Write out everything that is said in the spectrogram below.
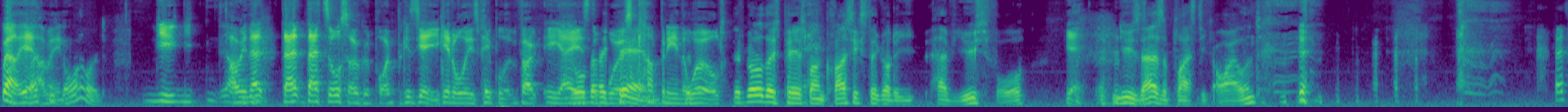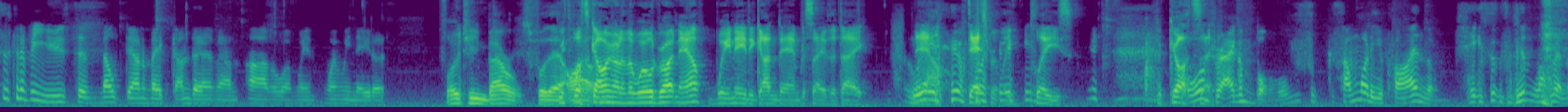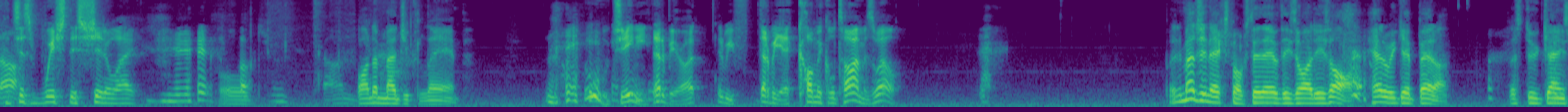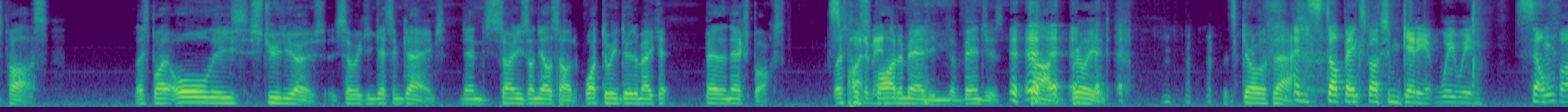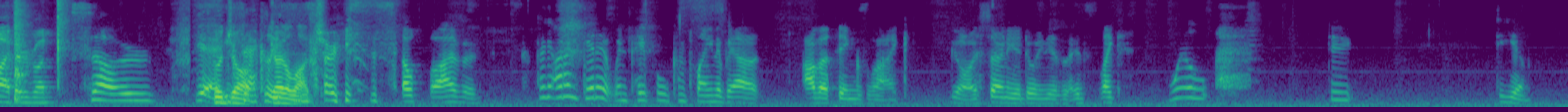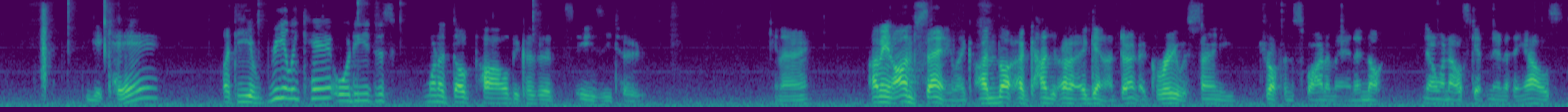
Well, yeah, I Plastic mean, Island. you, you, I mean that, that that's also a good point because yeah, you get all these people that vote EA Well, as the worst can. company in the They've- world. They've got all those PS1 classics they've got to have use for. Yeah, They can use that as a plastic island. That's just going to be used to melt down and make Gundam arm- armor when we when we need it. Floating barrels for their with what's going on in the world right now, we need a Gundam to save the day now, desperately, please, for God's Or sake. Dragon Balls. Somebody find them. Jeez, it's been long enough. Just wish this shit away. Yeah, Or- Find a magic lamp. Ooh, genie, that'd be all right. That'd be that'd be a comical time as well. But imagine Xbox, they're there with these ideas. Oh, how do we get better? Let's do Games Pass. Let's buy all these studios so we can get some games. Then Sony's on the other side. What do we do to make it better than Xbox? Let's put Spider-Man. Spider Man in Avengers. Done. Brilliant. Let's go with that. and stop Xbox from getting it. We win. Self five, everyone. So, yeah, Good job. exactly. Go to lunch. So he's self-fired. I I don't get it when people complain about other things like, you know, Sony are doing this. It's like, well, do do you do you care? Like, do you really care, or do you just want to dogpile because it's easy to? You know, I mean, I'm saying like I'm not a hundred. Again, I don't agree with Sony dropping Spider-Man and not no one else getting anything else.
